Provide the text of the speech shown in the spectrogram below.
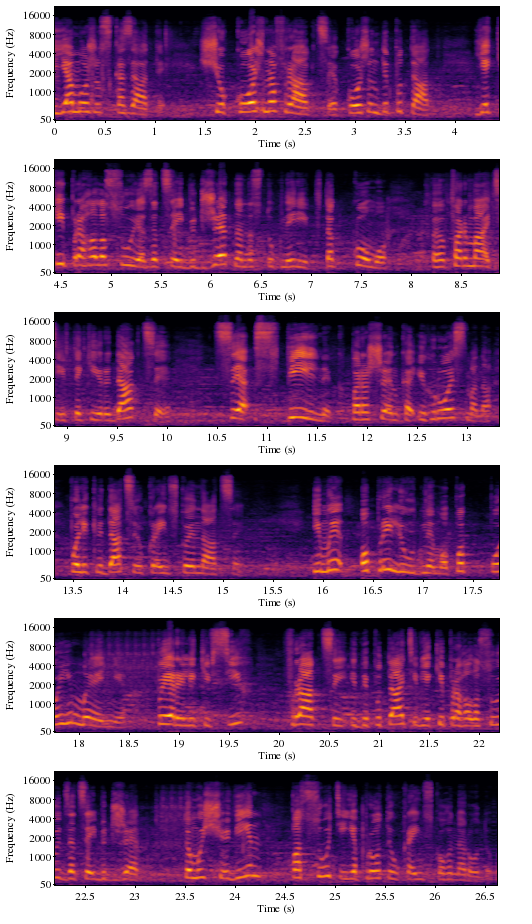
І я можу сказати, що кожна фракція, кожен депутат, який проголосує за цей бюджет на наступний рік в такому е, форматі і в такій редакції, це спільник Порошенка і Гройсмана по ліквідації української нації. І ми оприлюднимо по поіменні переліки всіх фракцій і депутатів, які проголосують за цей бюджет, тому що він по суті є проти українського народу.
